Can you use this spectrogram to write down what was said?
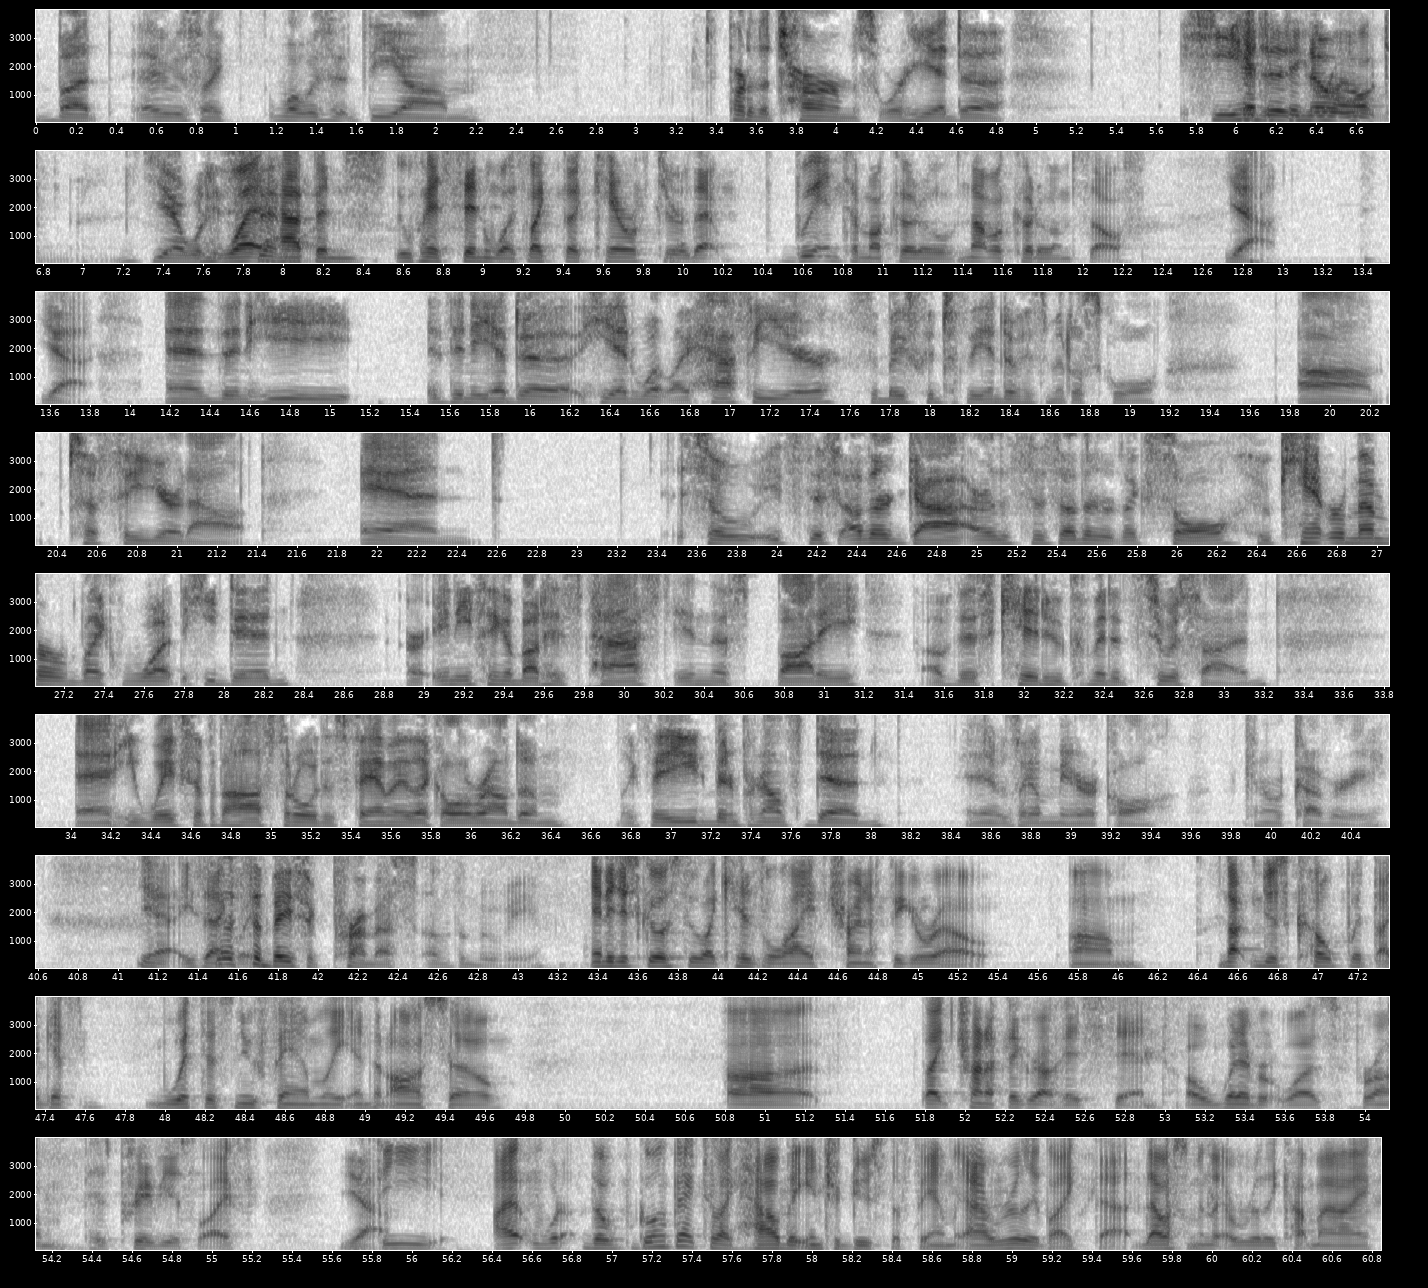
but it was like, what was it? The um, part of the terms where he had to he, had, to to, figure know out yeah what his what sin happened, was. what his sin was, like the character that went into Makoto, not Makoto himself. yeah. Yeah. And then he then he had to he had what like half a year so basically to the end of his middle school um to figure it out. And so it's this other guy or it's this other like soul who can't remember like what he did or anything about his past in this body of this kid who committed suicide and he wakes up in the hospital with his family like all around him like they'd been pronounced dead and it was like a miracle kind of recovery. Yeah, So exactly. that's the basic premise of the movie. and it just goes through like his life trying to figure out, um, not just cope with I guess with this new family, and then also, uh, like trying to figure out his sin or whatever it was from his previous life. Yeah. The I what, the going back to like how they introduced the family, I really like that. That was something that really caught my eye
